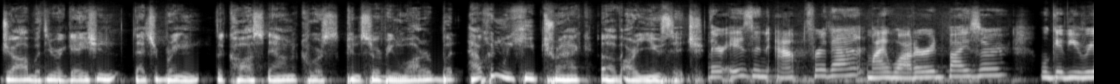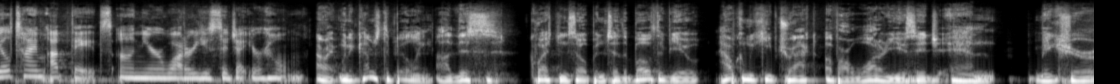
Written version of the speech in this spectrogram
job with irrigation. That should bring the cost down, of course, conserving water. But how can we keep track of our usage? There is an app for that. My Water Advisor will give you real time updates on your water usage at your home. All right. When it comes to billing, uh, this question's open to the both of you. How can we keep track of our water usage and make sure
